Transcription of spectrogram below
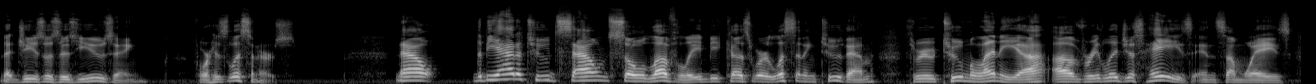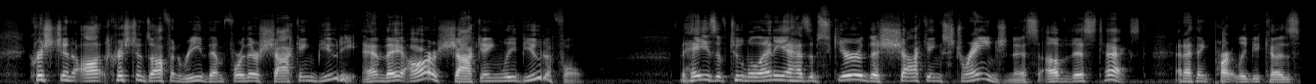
that Jesus is using for his listeners. Now, the Beatitudes sound so lovely because we're listening to them through two millennia of religious haze in some ways. Christian, uh, Christians often read them for their shocking beauty, and they are shockingly beautiful. The haze of two millennia has obscured the shocking strangeness of this text, and I think partly because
